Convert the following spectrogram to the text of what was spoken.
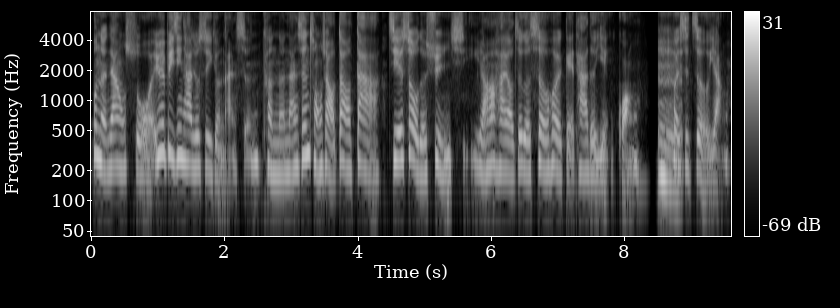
不能这样说，因为毕竟他就是一个男生，可能男生从小到大接受的讯息，然后还有这个社会给他的眼光。嗯，会是这样，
